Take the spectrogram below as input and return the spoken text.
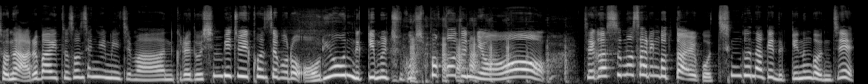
저는 아르바이트 선생님이지만 그래도 신비주의 컨셉으로 어려운 느낌을 주고 싶었거든요. 제가 스무 살인 것도 알고 친근하게 느끼는 건지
